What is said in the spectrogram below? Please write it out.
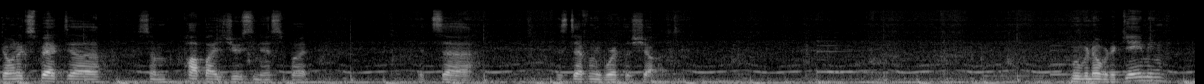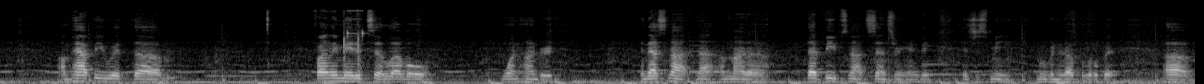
Don't expect uh, some Popeyes juiciness, but it's uh, it's definitely worth a shot. moving over to gaming. I'm happy with um, finally made it to level 100, and that's not not I'm not a that beep's not censoring anything. It's just me moving it up a little bit um,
